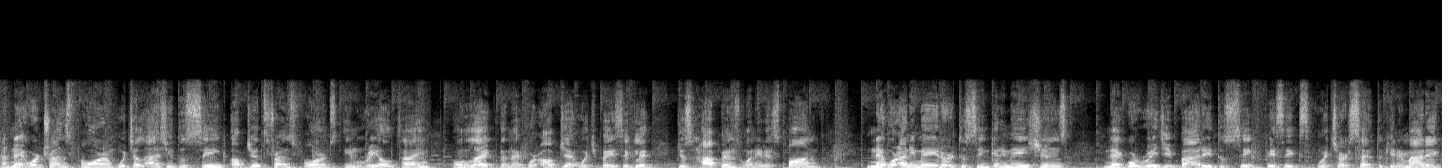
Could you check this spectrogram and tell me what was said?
a network transform, which allows you to sync object transforms in real time, unlike the network object, which basically just happens when it is spawned. Network animator to sync animations, network rigid body to sync physics, which are set to kinematic,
